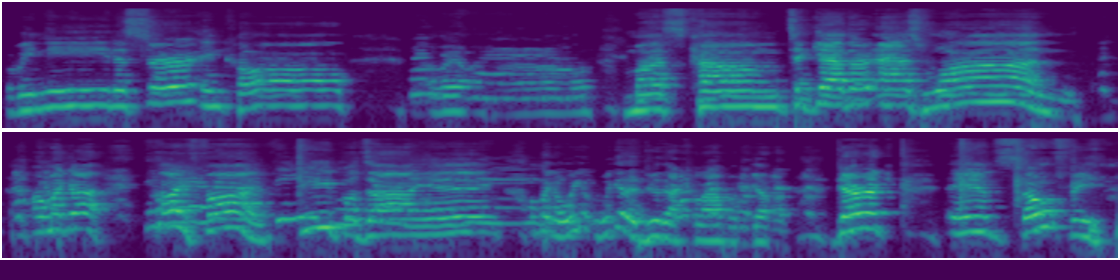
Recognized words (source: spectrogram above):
where we need a certain call. The world must come together as one. Oh my God! High five! People dying. Oh my God! We, we got to do that collab together. Derek and Sofi.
